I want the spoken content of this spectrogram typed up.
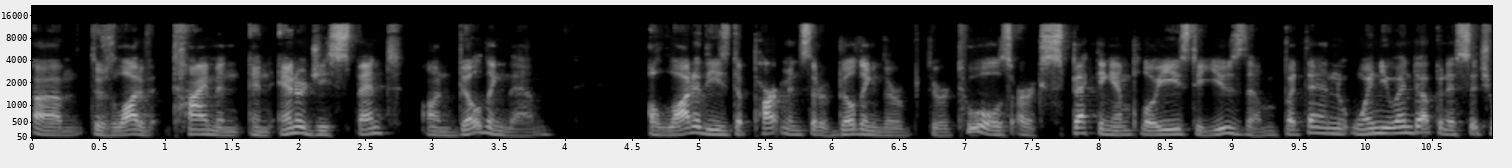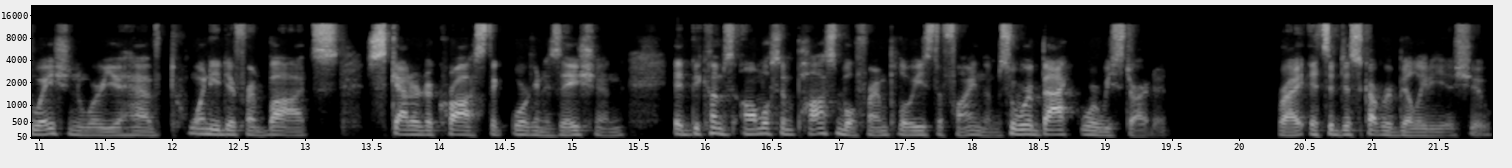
um, there's a lot of time and, and energy spent on building them a lot of these departments that are building their, their tools are expecting employees to use them. But then when you end up in a situation where you have 20 different bots scattered across the organization, it becomes almost impossible for employees to find them. So we're back where we started right? It's a discoverability issue.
